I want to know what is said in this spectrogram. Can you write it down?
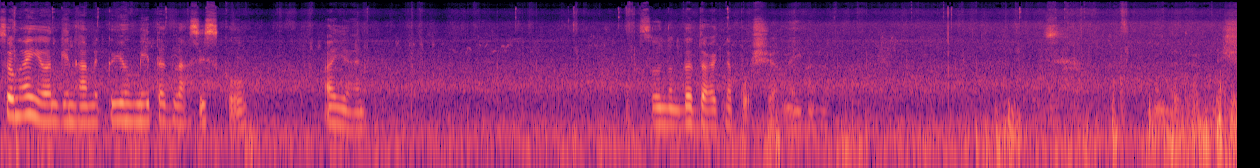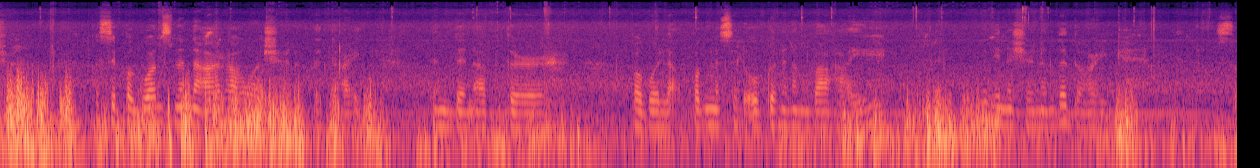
So, ngayon, ginamit ko yung meta glasses ko. Ayan. So, nagda-dark na po siya ngayon. Nagda-dark na siya. Kasi pag once na naarawan siya, nagda-dark. And then after, pag wala, pag nasa loob ka na ng bahay, hindi na siya nagda-dark. So,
